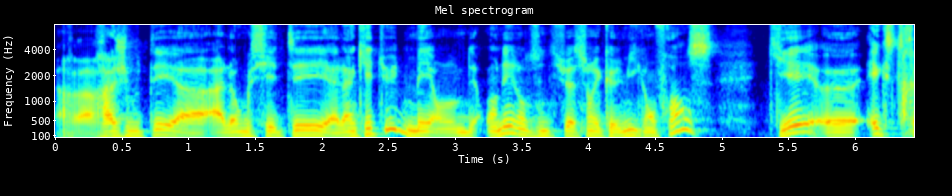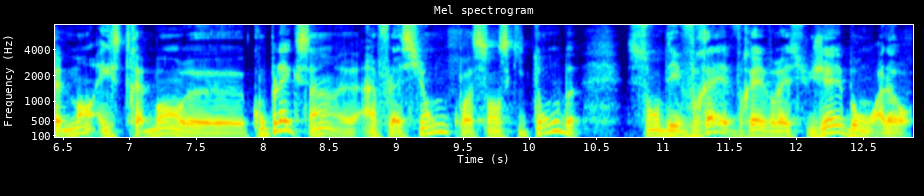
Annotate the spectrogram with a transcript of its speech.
rajouter à, l'anxiété et à l'inquiétude, mais on, est dans une situation économique en France qui est euh, extrêmement, extrêmement euh, complexe. Hein. Inflation, croissance qui tombe, sont des vrais, vrais, vrais sujets. Bon, alors,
